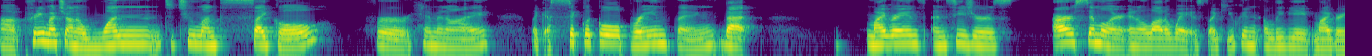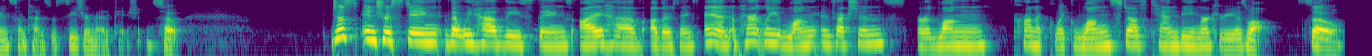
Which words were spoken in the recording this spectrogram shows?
uh, pretty much on a one to two month cycle for him and I, like a cyclical brain thing that migraines and seizures are similar in a lot of ways. Like you can alleviate migraines sometimes with seizure medication. So just interesting that we have these things. I have other things. And apparently, lung infections or lung, chronic, like lung stuff can be mercury as well. So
